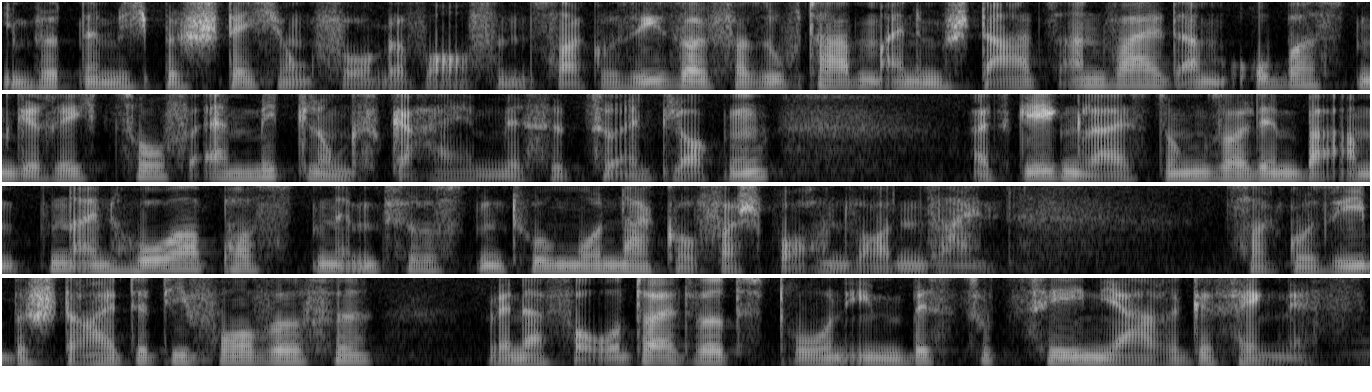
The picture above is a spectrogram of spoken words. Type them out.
Ihm wird nämlich Bestechung vorgeworfen. Sarkozy soll versucht haben, einem Staatsanwalt am obersten Gerichtshof Ermittlungsgeheimnisse zu entlocken. Als Gegenleistung soll dem Beamten ein hoher Posten im Fürstentum Monaco versprochen worden sein. Sarkozy bestreitet die Vorwürfe. Wenn er verurteilt wird, drohen ihm bis zu zehn Jahre Gefängnis.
